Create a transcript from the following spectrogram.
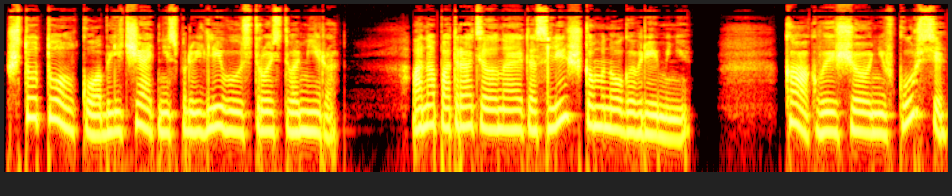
Что толку обличать несправедливое устройство мира? Она потратила на это слишком много времени. Как, вы еще не в курсе?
